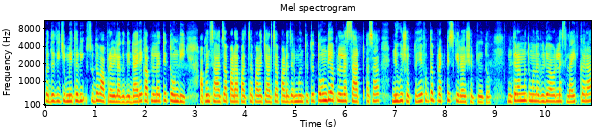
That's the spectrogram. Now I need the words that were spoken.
पद्धतीची मेथडसुद्धा वापरावी लागत नाही. डायरेक्ट आपल्याला ते तोंडी आपण सहाचा पाडा पाचचा पाडा चारचा पाडा जर म्हणतो तर तोंडी आपल्याला साठ असा निघू शकतो. हे फक्त प्रॅक्टिस केल्यावर शक्य होतो. मित्रांनो तुम्हाला व्हिडिओ आवडल्यास लाईक करा.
